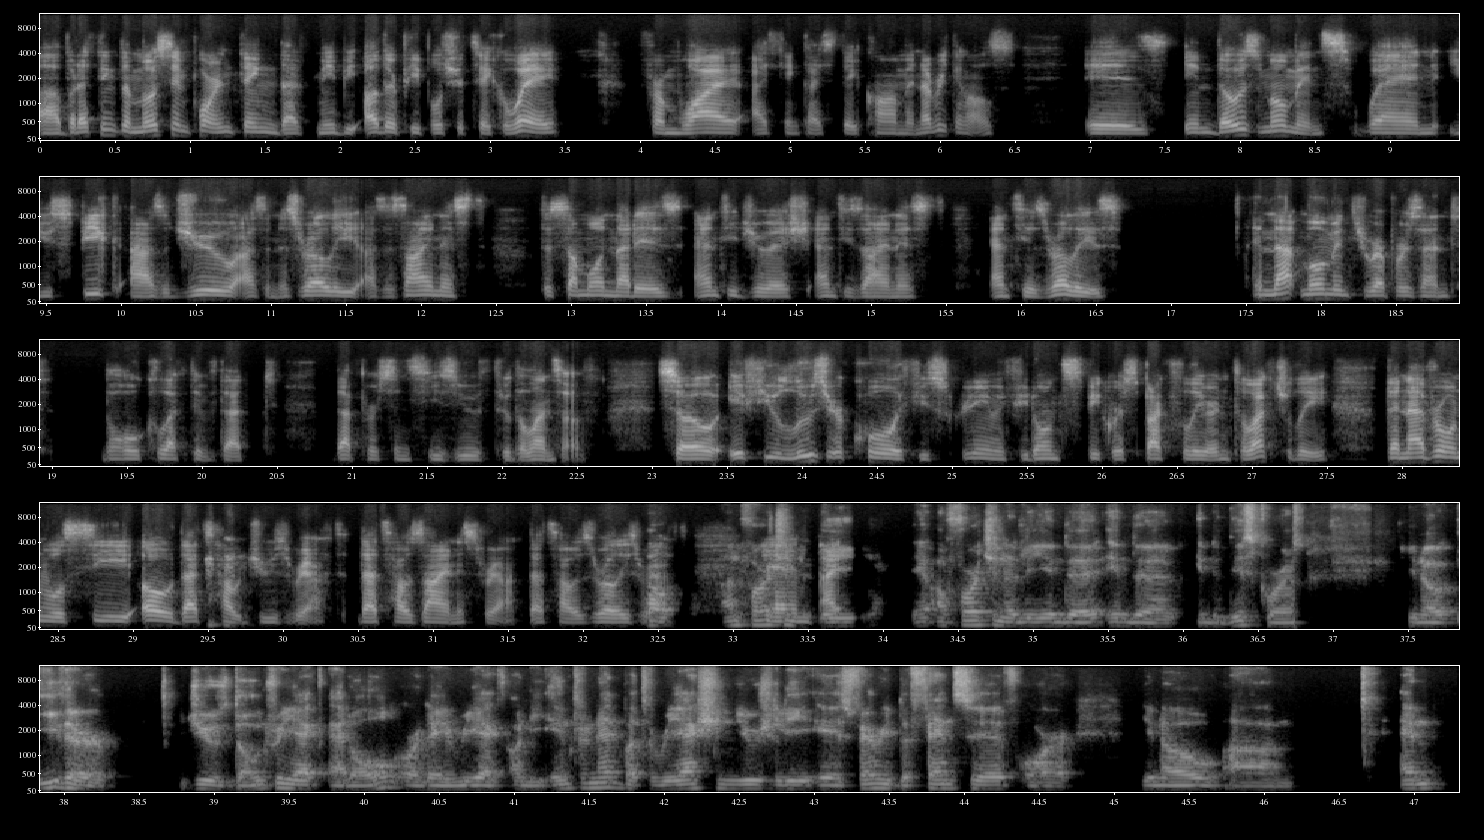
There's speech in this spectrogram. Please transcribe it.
Uh, but I think the most important thing that maybe other people should take away from why I think I stay calm and everything else is in those moments when you speak as a Jew, as an Israeli, as a Zionist to someone that is anti Jewish, anti Zionist, anti Israelis, in that moment you represent the whole collective that that person sees you through the lens of. So if you lose your cool, if you scream, if you don't speak respectfully or intellectually, then everyone will see, oh, that's how Jews react. That's how Zionists react. That's how Israelis react. Well, unfortunately I- unfortunately in the in the in the discourse you know either jews don't react at all or they react on the internet but the reaction usually is very defensive or you know um and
